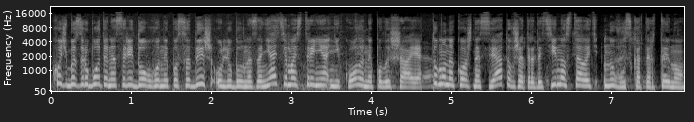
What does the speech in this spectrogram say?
Хоч без роботи на селі довго не посидиш, улюблене заняття майстриня ніколи не полишає. Тому на кожне свято вже традиційно стелить нову скатертину.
